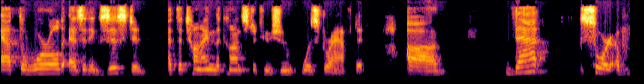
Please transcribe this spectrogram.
at the world as it existed at the time the Constitution was drafted. Uh, that sort of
